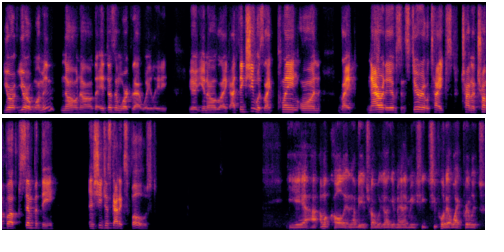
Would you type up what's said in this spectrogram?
you're you're a woman? No, no, it doesn't work that way, lady. You, you know, like I think she was like playing on like narratives and stereotypes, trying to trump up sympathy, and she just got exposed. Yeah, I, am gonna call it, and I'll be in trouble. Y'all get mad at me. She she pulled that white privilege.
